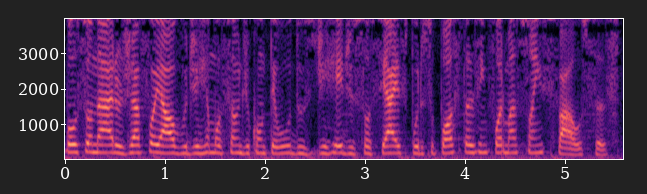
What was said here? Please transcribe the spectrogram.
Bolsonaro já foi alvo de remoção de conteúdos de redes sociais por supostas informações falsas.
